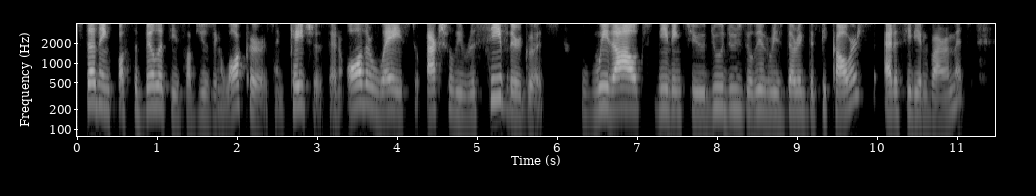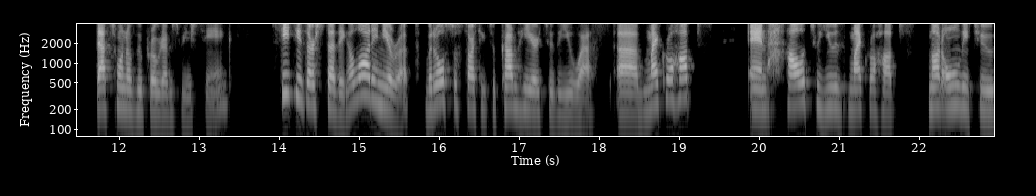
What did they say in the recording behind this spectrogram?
studying possibilities of using lockers and cages and other ways to actually receive their goods without needing to do those deliveries during the peak hours at a city environment. That's one of the programs we're seeing. Cities are studying a lot in Europe, but also starting to come here to the US. Uh, micro hubs and how to use micro hubs not only to,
